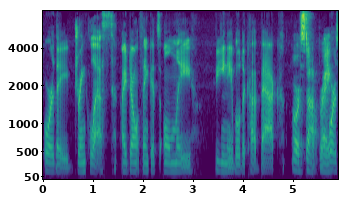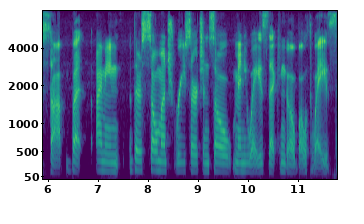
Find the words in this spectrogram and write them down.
or they drink less. I don't think it's only being able to cut back or stop right. or stop, but I mean, there's so much research and so many ways that can go both ways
